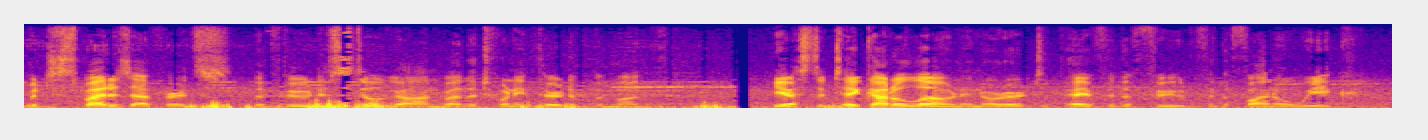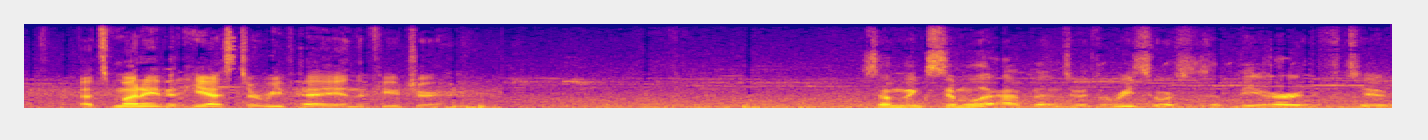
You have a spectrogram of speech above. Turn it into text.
But despite his efforts, the food is still gone by the 23rd of the month. He has to take out a loan in order to pay for the food for the final week. That's money that he has to repay in the future. Something similar happens with the resources of the earth, too.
